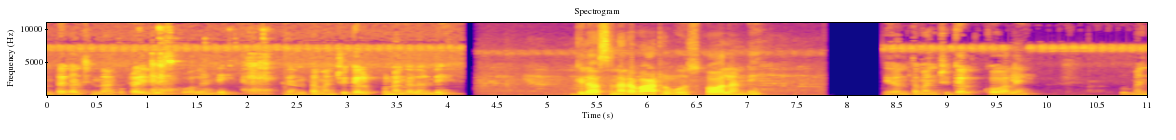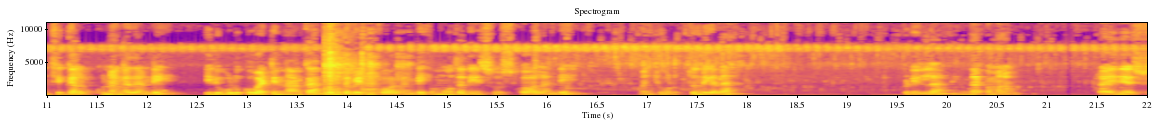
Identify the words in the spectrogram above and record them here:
అంతా కలిసిన దాకా ఫ్రై చేసుకోవాలండి. ఇదంతా మంచిగా కలుపుకున్నాం కదండి. గిలాసున్నర వాటర్ పోసుకోవాలండి. ఇదంతా మంచిగా కలుపుకోవాలి. మంచిగా కలుపుకున్నాం కదండి. ఇది ఉడుకు పట్టినాక మూత పెట్టుకోవాలండి. మూత తీసి చూసుకోవాలండి. మంచి ఉడుకుతుంది కదా. ఇప్పుడు ఇలా ఇందాక మనం ఫ్రై చేసి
